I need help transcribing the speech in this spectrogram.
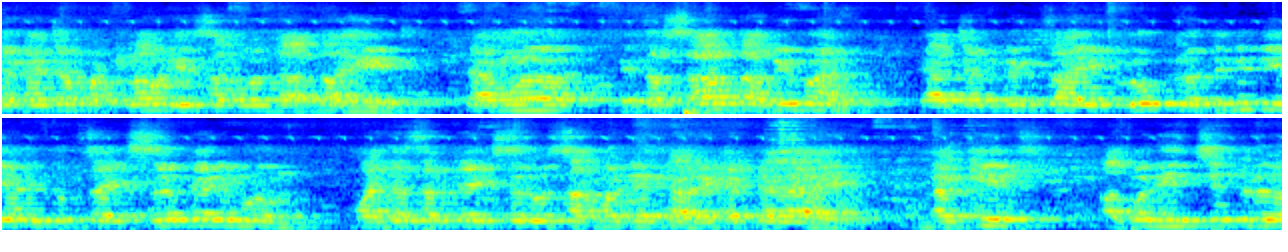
जगाच्या पटलावर हे सर्व जात आहे. त्यामुळं याचा सार्थ अभिमान या चंदगडचा एक लोकप्रतिनिधी आणि तुमचा एक सहकारी म्हणून माझ्यासारख्या एक सर्वसामान्य कार्यकर्त्याला आहे. नक्कीच आपण हे चित्र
